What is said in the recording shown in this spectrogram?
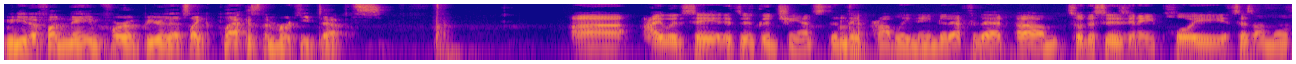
we need a fun name for a beer that's like black as the murky depths. Uh, I would say it's a good chance that they probably named it after that. Um, so this is an employee. It says on the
